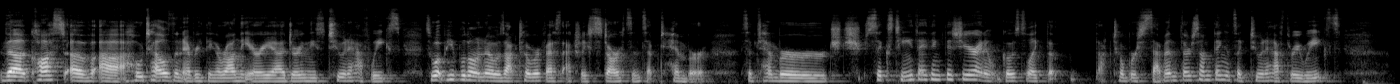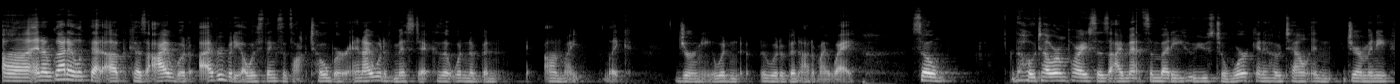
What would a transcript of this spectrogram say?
the cost of uh, hotels and everything around the area during these two and a half weeks. So, what people don't know is Oktoberfest actually starts in September, September 16th, I think, this year, and it goes to like the October 7th or something. It's like two and a half, three weeks. Uh, and I'm glad I looked that up because I would. Everybody always thinks it's October, and I would have missed it because it wouldn't have been on my like journey. It wouldn't. It would have been out of my way. So the hotel room prices. I met somebody who used to work in a hotel in Germany,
